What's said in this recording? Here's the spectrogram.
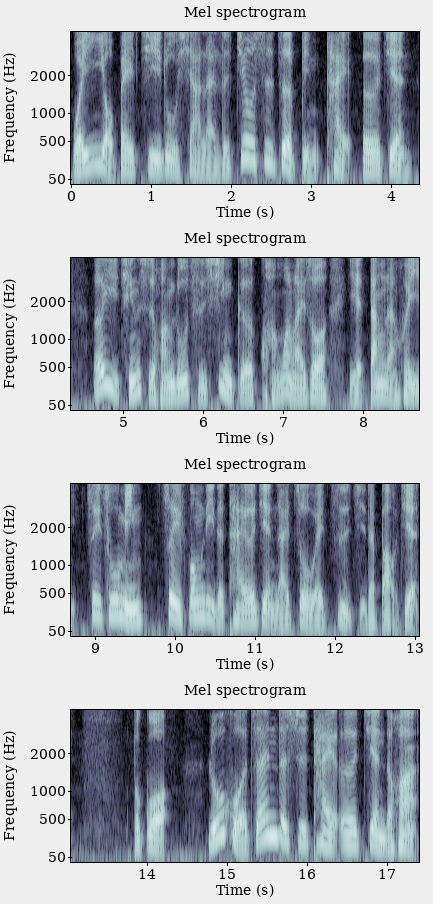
唯一有被记录下来的就是这柄太阿剑。而以秦始皇如此性格狂妄来说，也当然会以最出名、最锋利的太阿剑来作为自己的宝剑。不过，如果真的是太阿剑的话，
